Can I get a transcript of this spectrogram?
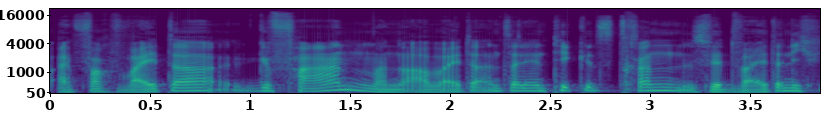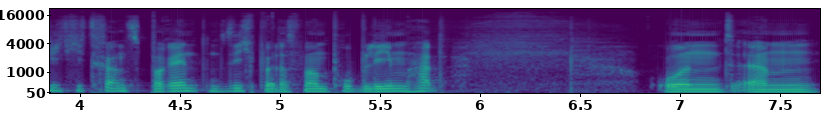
einfach weitergefahren. Man arbeitet an seinen Tickets dran. Es wird weiter nicht richtig transparent und sichtbar, dass man ein Problem hat. Und ähm,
